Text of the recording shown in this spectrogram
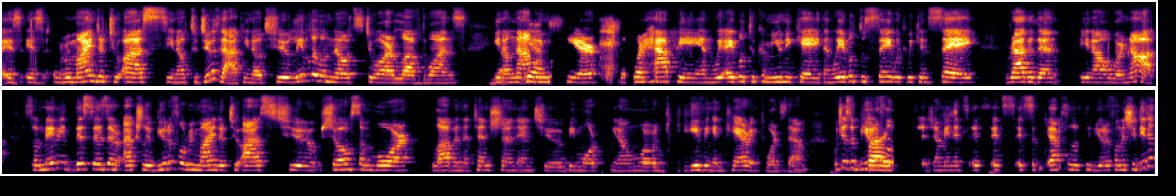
is is a reminder to us, you know, to do that. You know, to leave little notes to our loved ones you know now yes. we're here we're happy and we're able to communicate and we're able to say what we can say rather than you know we're not so maybe this is a, actually a beautiful reminder to us to show some more love and attention and to be more you know more giving and caring towards them which is a beautiful right. message i mean it's it's it's it's absolutely beautiful and she did it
